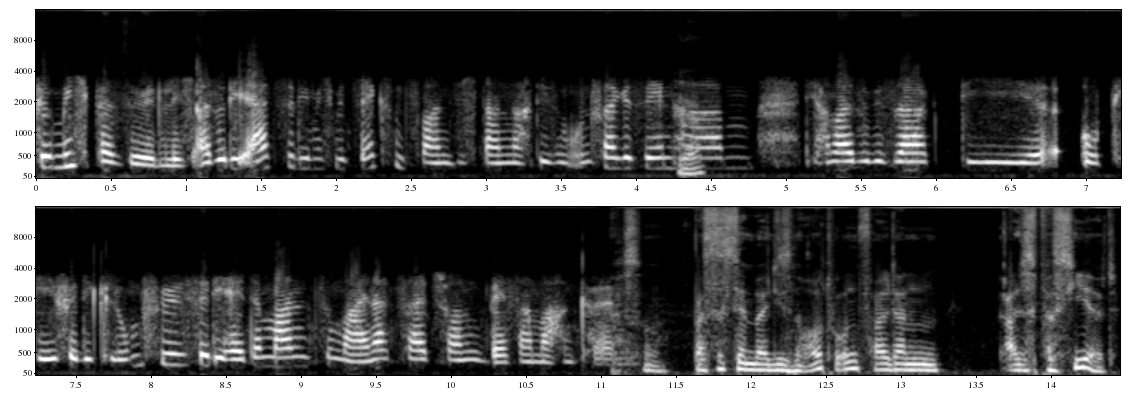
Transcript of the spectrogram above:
Für mich persönlich, also die Ärzte, die mich mit 26 dann nach diesem Unfall gesehen Ja. haben, die haben also gesagt, die OP für die Klumpfüße, die hätte man zu meiner Zeit schon besser machen können. Ach so. Was ist denn bei diesem Autounfall dann alles passiert?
